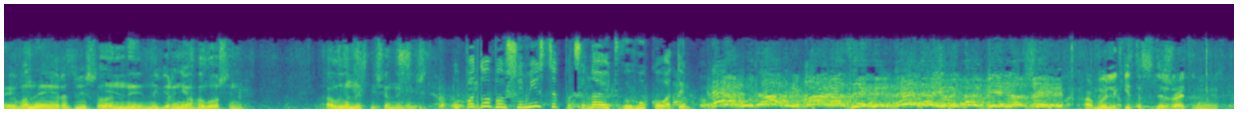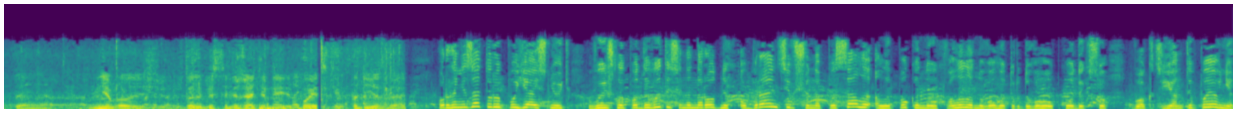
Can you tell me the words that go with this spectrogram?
Е, Вони розвішали не- невірні оголошення, але у них нічого не вийшло. Уподобавши місце, починають вигукувати. А были какие-то содержательные выступления? Не було ще. Були безсодержательні поїздки під'їзду. Організатори пояснюють, вийшли подивитися на народних обранців, що написали, але поки не ухвалили нового трудового кодексу. Бо акціянти певні,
